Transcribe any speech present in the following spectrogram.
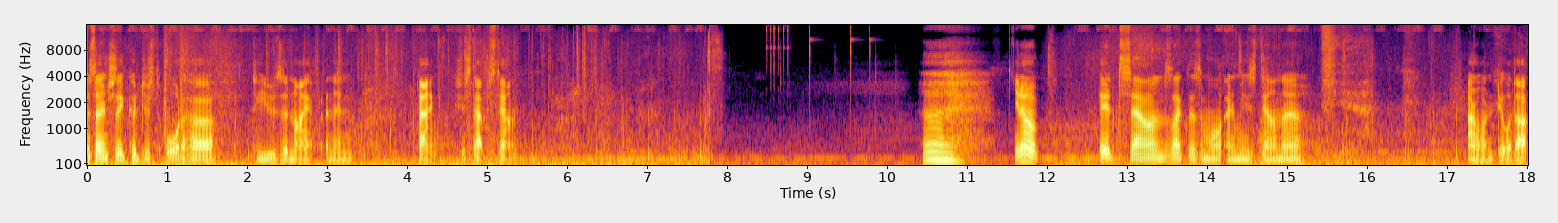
Essentially could just order her to use a knife and then bang, she steps down. you know, it sounds like there's more enemies down there. I don't want to deal with that.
